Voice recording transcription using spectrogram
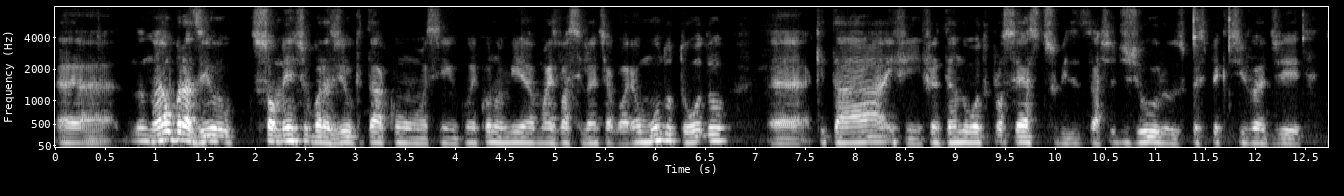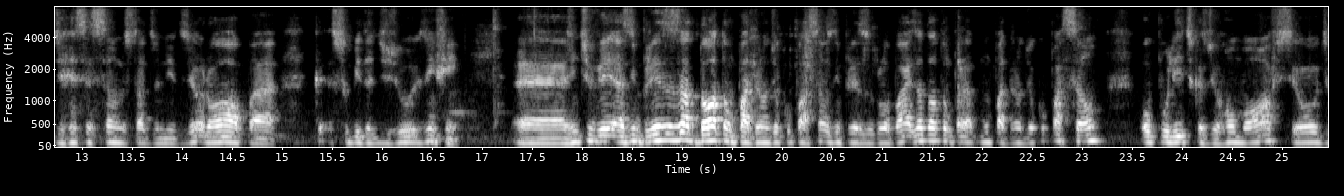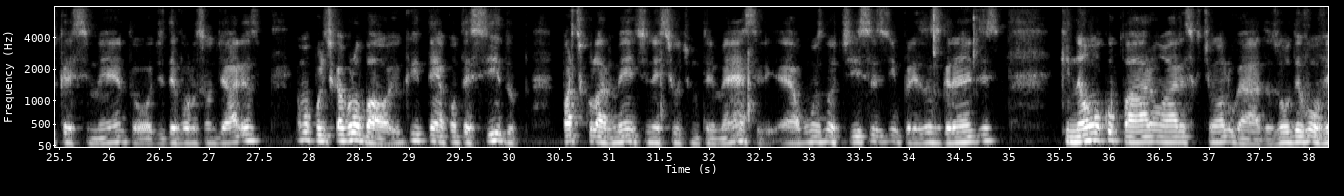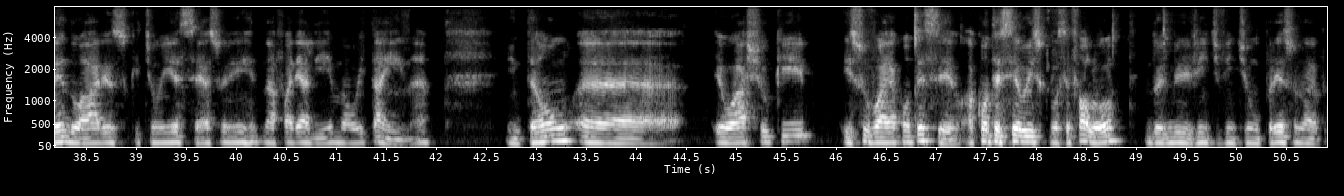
é, não é o Brasil, somente o Brasil que está com assim com economia mais vacilante agora, é o mundo todo é, que está, enfim, enfrentando outro processo de subida de taxa de juros, perspectiva de, de recessão nos Estados Unidos e Europa, subida de juros, enfim. É, a gente vê as empresas adotam um padrão de ocupação, as empresas globais adotam um padrão de ocupação ou políticas de home office ou de crescimento ou de devolução de áreas é uma política global. E o que tem acontecido, particularmente nesse último trimestre, é algumas notícias de empresas grandes que não ocuparam áreas que tinham alugadas, ou devolvendo áreas que tinham em excesso em, na Faria Lima ou Itaim. Né? Então, é, eu acho que isso vai acontecer. Aconteceu isso que você falou, em 2020 2021, o preço na,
